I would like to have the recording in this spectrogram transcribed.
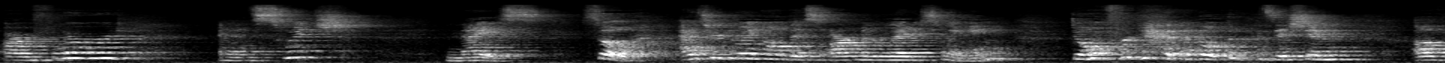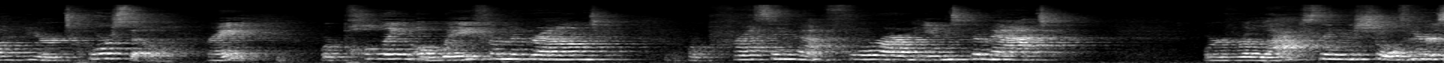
Arm forward and switch. Nice. So, as you're doing all this arm and leg swinging, don't forget about the position of your torso, right? We're pulling away from the ground. We're pressing that forearm into the mat. We're relaxing the shoulders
